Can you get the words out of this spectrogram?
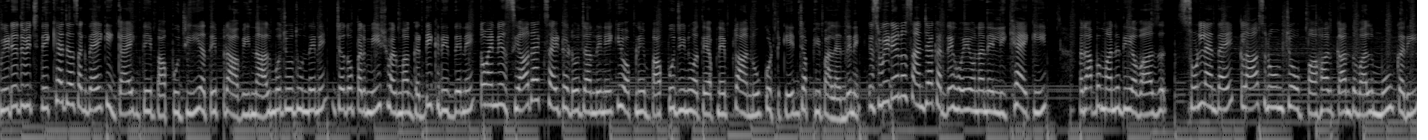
ਵੀਡੀਓ ਦੇ ਵਿੱਚ ਦੇਖਿਆ ਜਾ ਸਕਦਾ ਹੈ ਕਿ ਗਾਇਕ ਦੇ ਬਾਪੂ ਜੀ ਅਤੇ ਭਰਾ ਵੀ ਨਾਲ ਮੌਜੂਦ ਹੁੰਦੇ ਨੇ। ਜਦੋਂ ਪਰਮੀਸ਼ ਵਰਮਾ ਗੱਡੀ ਖਰੀਦਦੇ ਨੇ, ਤਾਂ ਇੰਨੇ ਜ਼ਿਆਦਾ ਐਕਸਾਈਟਡ ਹੋ ਜਾਂਦੇ ਨੇ ਕਿ ਉਹ ਆਪਣੇ ਬਾਪੂ ਜੀ ਨੂੰ ਅਤੇ ਆਪਣੇ ਭਰਾ ਨੂੰ ਘੁੱਟ ਕੇ ਜੱਫੀ ਪਾ ਲੈਂਦੇ ਨੇ। ਇਸ ਵੀਡੀਓ ਨੂੰ ਸਾਂਝਾ ਕਰਦੇ ਹੋਏ ਉਹਨਾਂ ਨੇ ਲਿਖਿਆ ਹੈ ਕਿ ਰੱਬ ਮਨ ਦੀ ਆਵਾਜ਼ ਸੁਣ ਲੈਂਦਾ ਏ। ਕਲਾਸਰੂਮ ਚੋਂ ਬਾਹਰ ਕੰਧ ਵੱਲ ਮੂੰਹ ਕਰੀ,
